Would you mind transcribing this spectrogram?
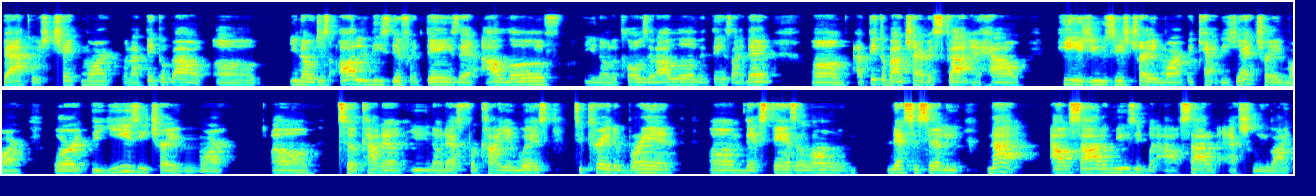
backwards check mark, when I think about um, you know just all of these different things that I love, you know, the clothes that I love and things like that. Um, I think about Travis Scott and how he has used his trademark, the Cactus Jack trademark, or the Yeezy trademark, um, to kind of, you know, that's for Kanye West to create a brand um, that stands alone necessarily not outside of music, but outside of actually like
